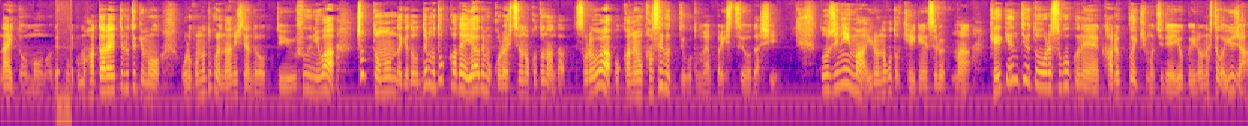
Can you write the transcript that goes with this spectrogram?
ないと思うので、僕も働いてる時も、俺こんなところで何してんだろうっていう風には、ちょっと思うんだけど、でもどっかで、いやでもこれは必要なことなんだ。それはお金を稼ぐっていうこともやっぱり必要だし、同時に、まあいろんなことを経験する。まあ、経験っていうと俺すごくね、軽っぽい気持ちでよくいろんな人が言うじゃん。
